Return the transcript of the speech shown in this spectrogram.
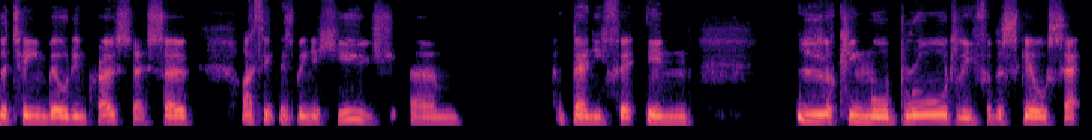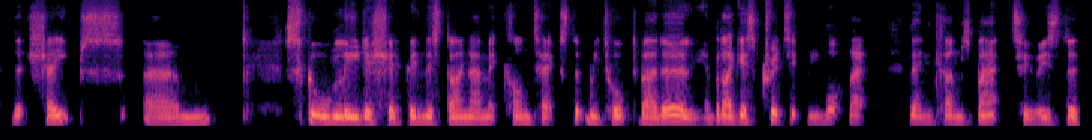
the team building process. So I think there's been a huge um, benefit in looking more broadly for the skill set that shapes um, school leadership in this dynamic context that we talked about earlier. But I guess critically, what that then comes back to is the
